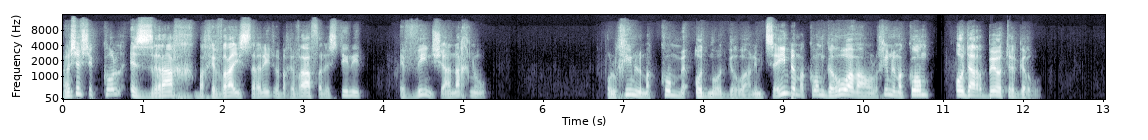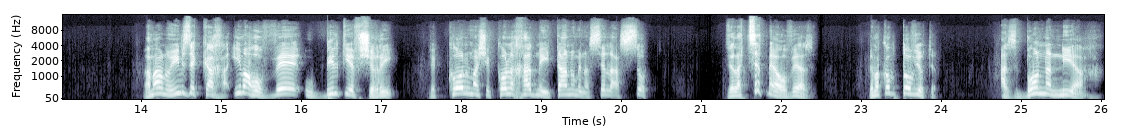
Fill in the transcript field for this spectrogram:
אני חושב שכל אזרח בחברה הישראלית ובחברה הפלסטינית הבין שאנחנו הולכים למקום מאוד מאוד גרוע. נמצאים במקום גרוע ואנחנו הולכים למקום עוד הרבה יותר גרוע. אמרנו אם זה ככה, אם ההווה הוא בלתי אפשרי וכל מה שכל אחד מאיתנו מנסה לעשות זה לצאת מההווה הזה למקום טוב יותר אז בוא נניח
